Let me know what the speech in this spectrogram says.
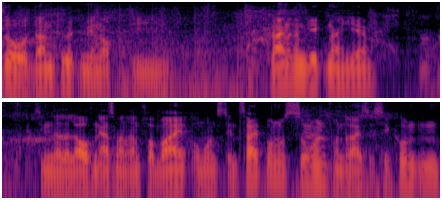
So, dann töten wir noch die kleineren Gegner hier. Beziehungsweise laufen erstmal dran vorbei, um uns den Zeitbonus zu holen von 30 Sekunden.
